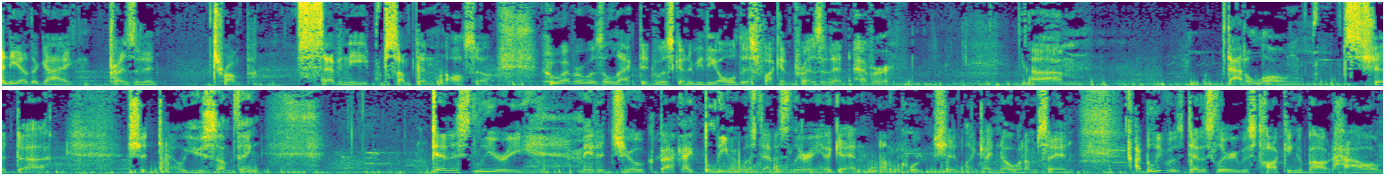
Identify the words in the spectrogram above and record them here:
And the other guy, President Trump, 70 something also. Whoever was elected was going to be the oldest fucking president ever. Um, that alone should uh, should tell you something. Denis Leary made a joke back. I believe it was Denis Leary. Again, I'm quoting shit like I know what I'm saying. I believe it was Denis Leary was talking about how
